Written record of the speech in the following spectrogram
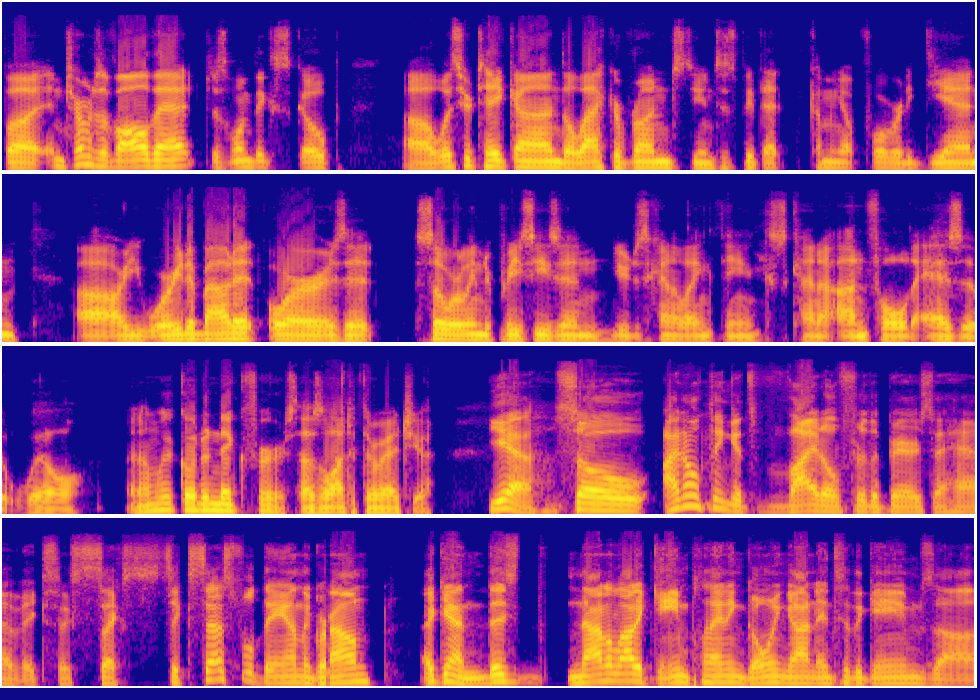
But in terms of all that, just one big scope. Uh, what's your take on the lack of runs? Do you anticipate that coming up forward again? Uh, are you worried about it, or is it so early into preseason you're just kind of letting things kind of unfold as it will? And I'm going to go to Nick first. That was a lot to throw at you. Yeah. So I don't think it's vital for the Bears to have a successful day on the ground. Again, there's not a lot of game planning going on into the games. Uh,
